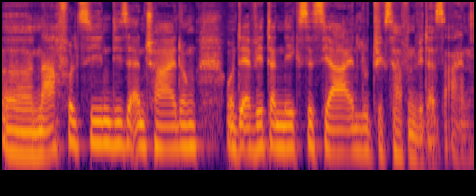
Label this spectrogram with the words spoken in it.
äh, nachvollziehen, diese Entscheidung. Und er wird dann nächstes Jahr in Ludwigshafen wieder sein.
